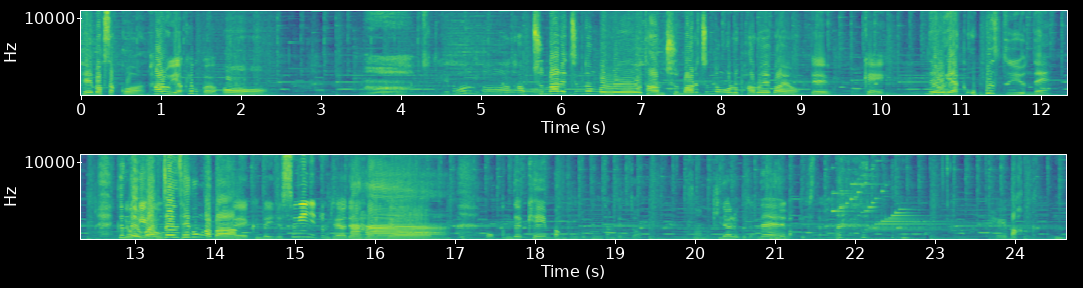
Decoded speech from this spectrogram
대박 사건. 바로 예약해볼까요? 어, 어. 대박이다 아, 다음 주말에 찍는 걸로 다음 주말에 찍는 걸로 바로 해봐요. 네 오케이 근데 여기 약간 오픈 스튜디오인데. 근데 여기가- 완전 새 건가 봐. 네 근데 이제 승인이 좀 돼야 되는 것 같아요 어 근데 개인 방송도 괜찮겠죠? 우선 한번 기다려보자 네. 맡깁시다 대박 응?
